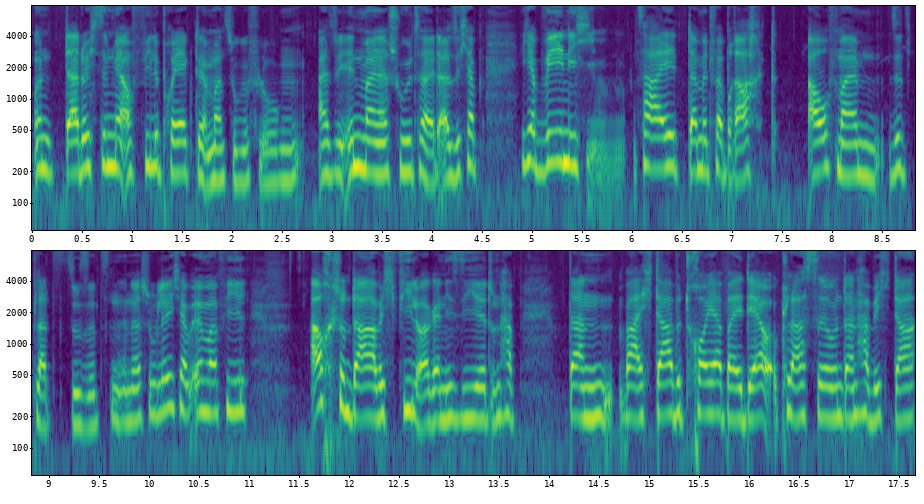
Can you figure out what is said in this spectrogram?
Und dadurch sind mir auch viele Projekte immer zugeflogen. Also in meiner Schulzeit. Also ich habe ich hab wenig Zeit damit verbracht, auf meinem Sitzplatz zu sitzen in der Schule. Ich habe immer viel, auch schon da habe ich viel organisiert und habe dann war ich da Betreuer bei der Klasse und dann habe ich da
